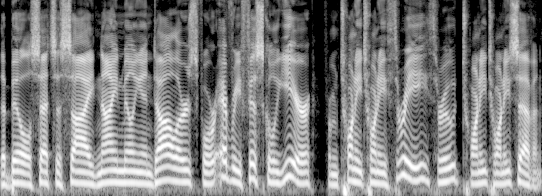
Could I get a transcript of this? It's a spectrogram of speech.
The bill sets aside $9 million for every fiscal year from 2023 through 2027.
